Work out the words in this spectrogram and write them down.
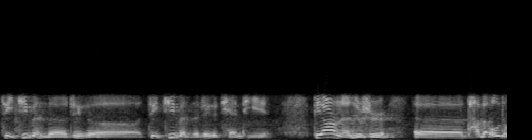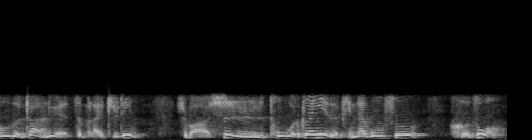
最基本的这个最基本的这个前提。第二呢，就是呃，它的 O2O 的战略怎么来制定，是吧？是通过专业的平台公司合作，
